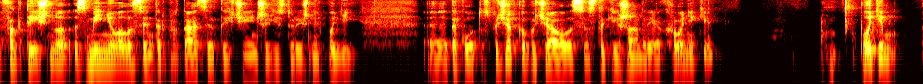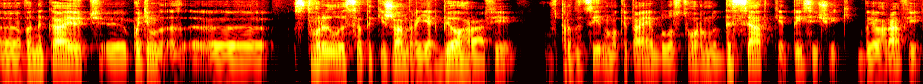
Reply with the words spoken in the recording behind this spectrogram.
фактично змінювалася інтерпретація тих чи інших історичних подій. Так от, спочатку почалося з таких жанрів, як хроніки. Потім е, виникають, е, потім е, створилися такі жанри, як біографії. В традиційному Китаї було створено десятки тисяч біографій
